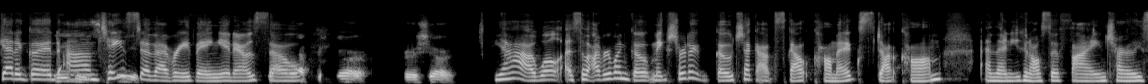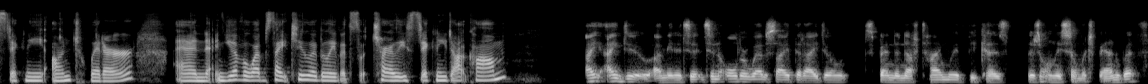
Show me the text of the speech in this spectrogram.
get a good um, taste of everything, you know? So Yeah, for sure, for sure. Yeah, well, uh, so everyone go make sure to go check out scoutcomics.com and then you can also find Charlie Stickney on Twitter and and you have a website too, I believe it's charliestickney.com. I, I do. I mean, it's it's an older website that I don't spend enough time with because there's only so much bandwidth.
